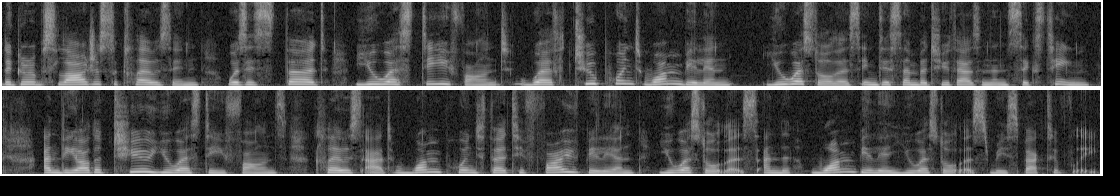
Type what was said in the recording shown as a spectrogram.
The group's largest closing was its third USD fund worth 2.1 billion US dollars in December 2016, and the other two USD funds closed at 1.35 billion US dollars and 1 billion US dollars respectively.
